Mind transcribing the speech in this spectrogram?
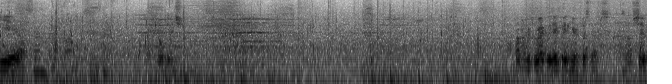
Yeah. Go, bitch. If I remember correctly, they couldn't hear footsteps, so I should.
